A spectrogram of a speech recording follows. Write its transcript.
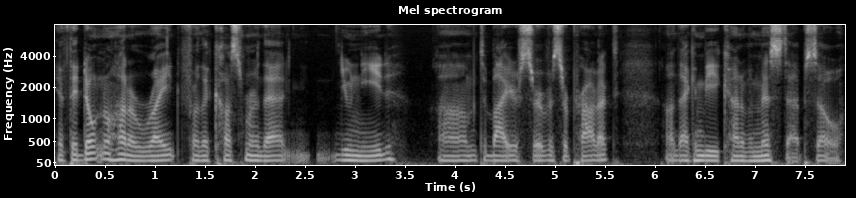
If they don't know how to write for the customer that you need um, to buy your service or product, uh, that can be kind of a misstep. So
